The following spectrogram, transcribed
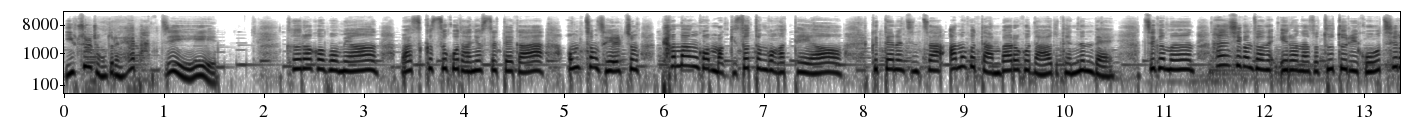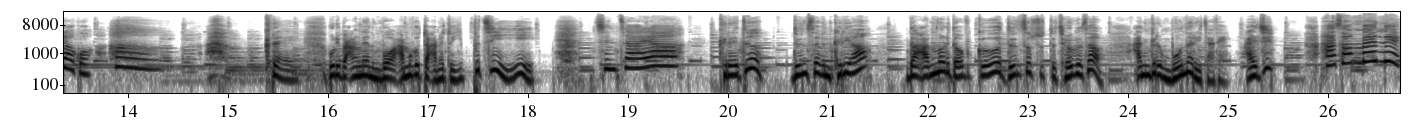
입술 정도는 해봤지. 그러고 보면 마스크 쓰고 다녔을 때가 엄청 제일 좀 편한 것 막 있었던 것 같아요. 그때는 진짜 아무것도 안 바르고 나와도 됐는데 지금은 한 시간 전에 일어나서 두드리고 칠하고 하. 아, 그래. 우리 막내는 뭐 아무것도 안 해도 이쁘지. 진짜요? 그래도 눈썹은 그려? 너 앞머리도 없고 눈썹 숱도 적어서 안 그럼 모나리자 돼. 알지? 아 선배님.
